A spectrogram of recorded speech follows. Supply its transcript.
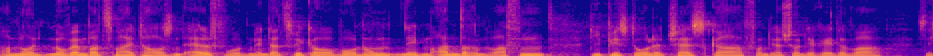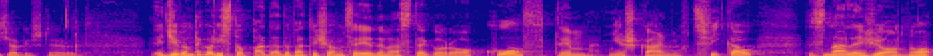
Am 9. November 2011 wurden in der Zwickauer Wohnung neben anderen Waffen die Pistole Cesca, von der schon die Rede war, sichergestellt. 9 listopada 2011 roku w tym mieszkaniu w Cwikał znaleziono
